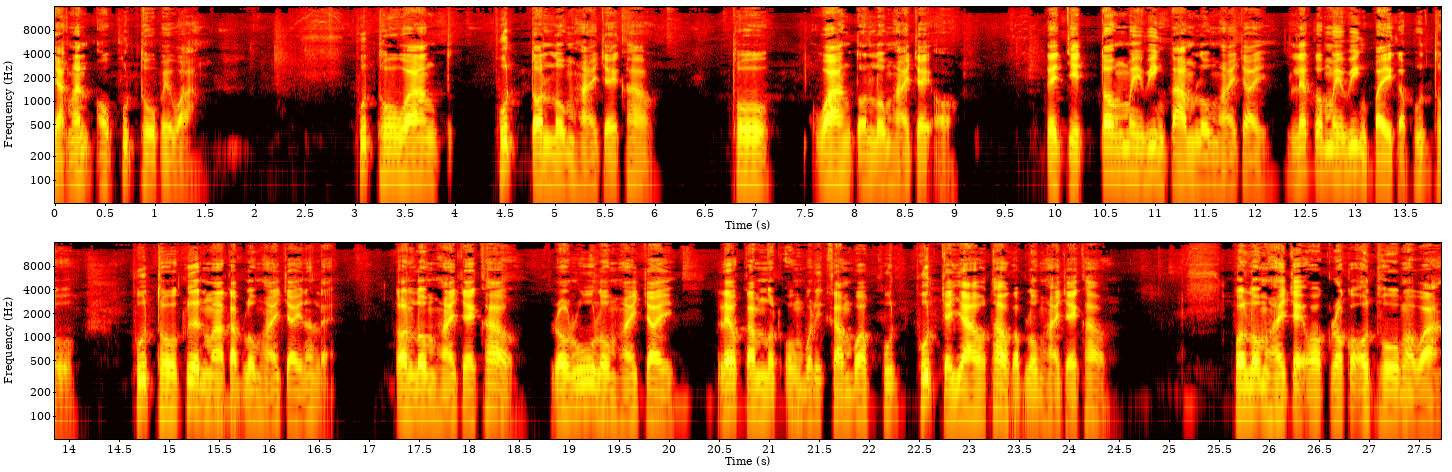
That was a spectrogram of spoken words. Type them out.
จากนั้นเอาพุทโธไปวาง พุทโธวางพุทตอนลมหายใจเข้า โธวางตอนลมหายใจออก แต่จิตต้องไม่วิ่งตามลมหายใจ และก็ไม่วิ่งไปกับพุทโธ พุทโธเคลื่อนมากับลมหายใจนั่นแหละ ตอนลมหายใจเข้า เรารู้ลมหายใจ แล้วกำหนดองค์บริกรรมว่าพุทพุทจะยาวเท่ากับลมหายใจเข้า พอลมหายใจออกเราก็เอาโทมาวาง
